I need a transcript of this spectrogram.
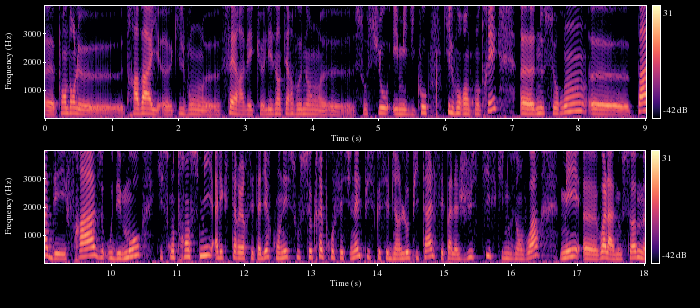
euh, pendant le travail euh, qu'ils vont euh, faire avec les intervenants sociaux et médicaux qu'ils vont rencontrer ne seront pas des phrases ou des mots qui seront transmis à l'extérieur, c'est-à-dire qu'on est sous secret professionnel puisque c'est bien l'hôpital, c'est pas la justice qui nous envoie, mais voilà, nous sommes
